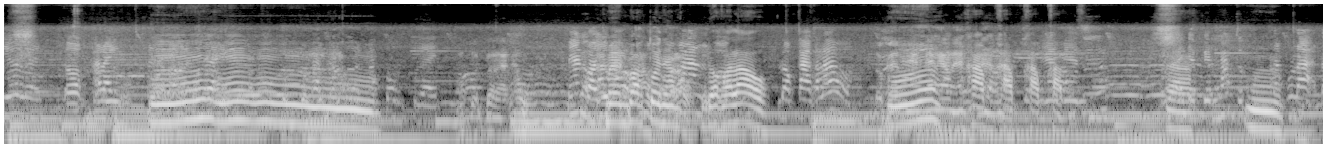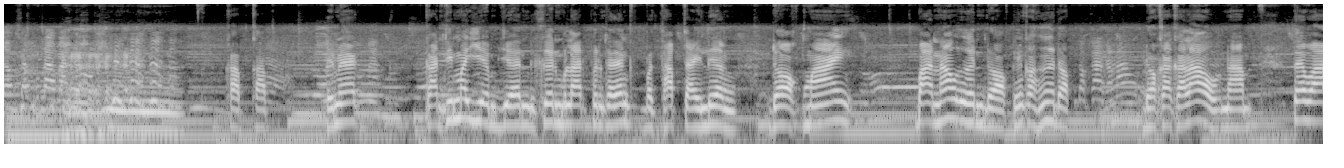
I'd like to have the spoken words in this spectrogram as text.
เยอะเลย ดอกอะไรอืมอืมอืมต้นเปื่อยมันเกิดอะไรเท่าแม่นบอกอยู่แม่นบ่ตัวหยังดอกกะเหล้าดอกกากะเหล่าอืมครับครับครับครับอ่า จะเป็นน้ำอืมซากุระดอกซากุระบานดอกอืมครับครับเห็นไหม การที่มาเยี่ยมเยือนเขื่อนบุรัดเพิ่นก็ยังประทับใจเรื่องดอกไม้ บ้านเฮาเอินดอกยังก็เฮือดอกดอกกากะเล่าเล่านะครับแต่ว่า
